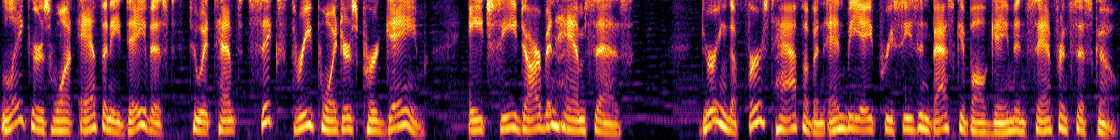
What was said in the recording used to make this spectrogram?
Lakers want Anthony Davis to attempt six three pointers per game, HC Darvin Ham says. During the first half of an NBA preseason basketball game in San Francisco,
